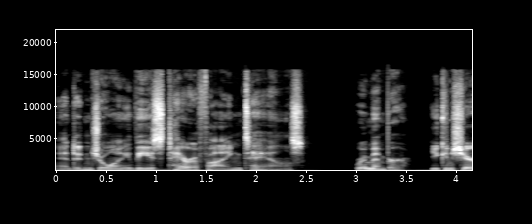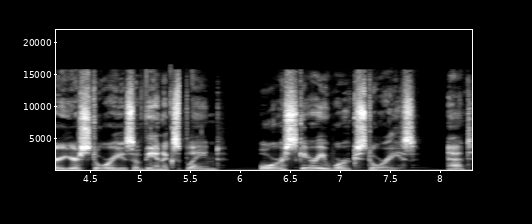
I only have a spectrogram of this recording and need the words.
and enjoy these terrifying tales. Remember, you can share your stories of the unexplained or scary work stories at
